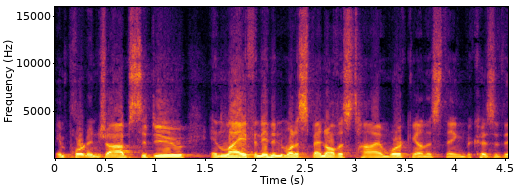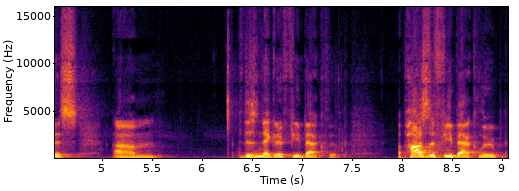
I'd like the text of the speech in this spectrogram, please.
important jobs to do in life, and they didn't want to spend all this time working on this thing because of this um, this negative feedback loop. A positive feedback loop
